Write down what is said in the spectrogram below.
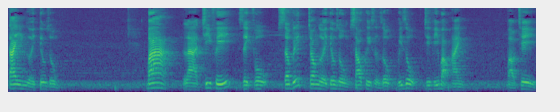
tay người tiêu dùng. Ba là chi phí dịch vụ service cho người tiêu dùng sau khi sử dụng, ví dụ chi phí bảo hành, bảo trì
